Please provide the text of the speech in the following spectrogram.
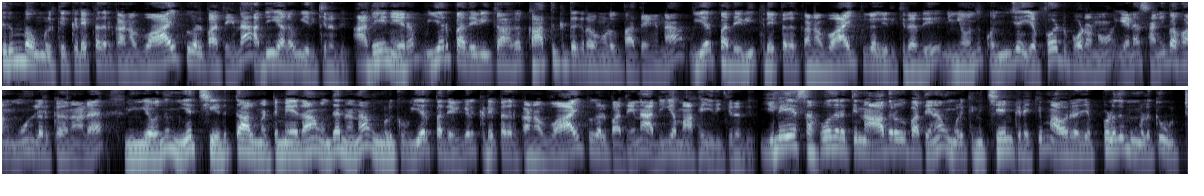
திரும்ப உங்களுக்கு கிடைப்பதற்கான வாய்ப்புகள் பாத்தீங்கன்னா அதிக அளவு இருக்கிறது. அதே நேரம் உயர் பதவிக்காக காத்துக்கிட்டு இருக்கிறவங்களுக்கு பாத்தீங்கன்னா உயர் பதவி கிடைப்பதற்கான வாய்ப்புகள் இருக்கிறது. நீங்க வந்து கொஞ்சம் எஃபர்ட் போடணும். ஏன்னா சனி பகவான் மூணுல இருக்கிறதுனால நீங்க வந்து முயற்சி எடுத்தால் மட்டுமே தான் வந்து என்னன்னா உங்களுக்கு உயர் பதவிகள் கிடைப்பதற்கான வாய்ப்புகள் பாத்தீங்கன்னா அதிகமாக இருக்கிறது. இளைய சகோதரத்தின் ஆதரவு பாத்தீங்கன்னா உங்களுக்கு நிச்சயம் கிடைக்கும். அவர்கள் எப்பொழுதும் உங்களுக்கு உச்ச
